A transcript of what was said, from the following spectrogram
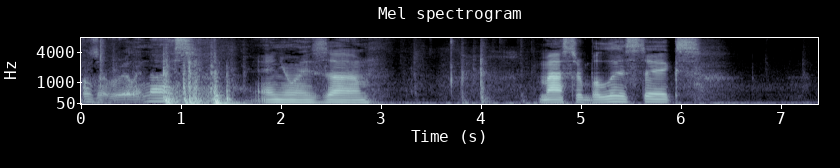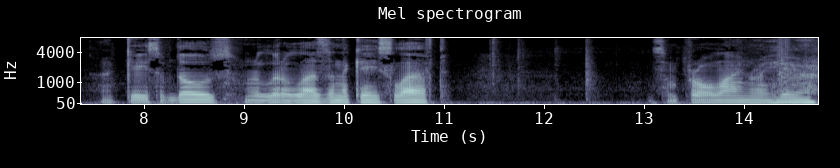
Those are really nice. Anyways, um, Master Ballistics, a case of those. We're a little less than a case left. Some Pro line right here.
